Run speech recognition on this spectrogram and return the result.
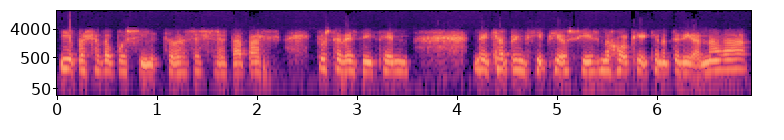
y he pasado pues sí, todas esas etapas que ustedes dicen de que al principio sí es mejor que, que no te digan nada,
